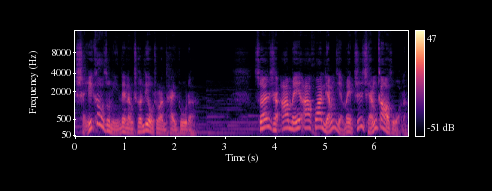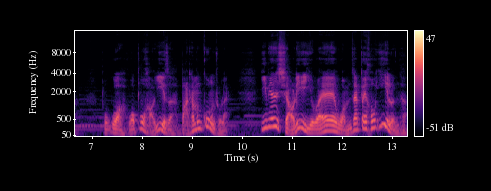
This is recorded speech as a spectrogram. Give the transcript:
谁告诉你那辆车六十万泰铢的？虽然是阿梅、阿花两姐妹之前告诉我的，不过我不好意思把他们供出来，以免小丽以为我们在背后议论她，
